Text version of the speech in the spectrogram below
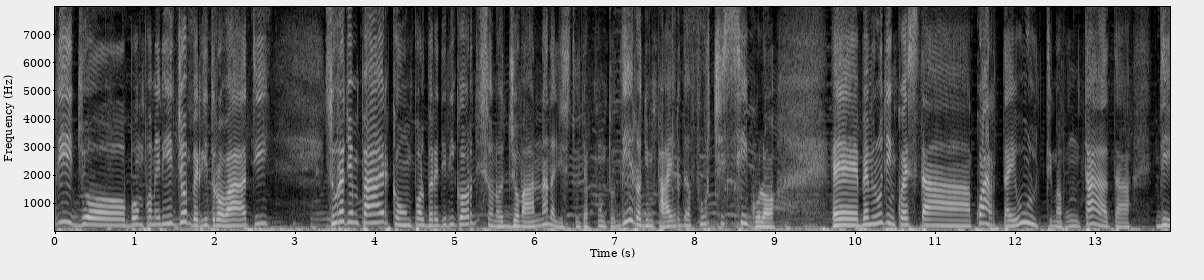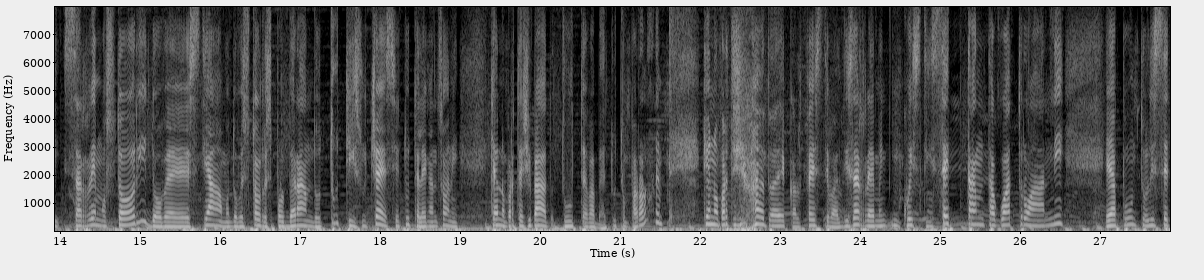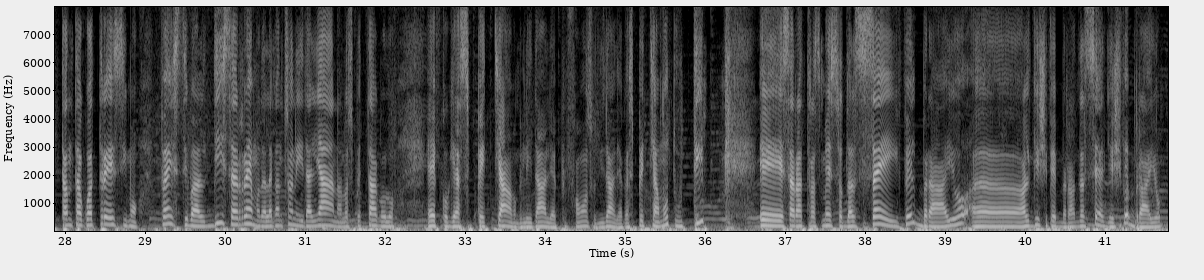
pomeriggio, buon pomeriggio, ben ritrovati. Su Radio Empire con polvere di ricordi sono Giovanna dagli studi appunto di Radio Empire da Furci Siculo. Eh, benvenuti in questa quarta e ultima puntata di Sanremo Story dove stiamo, dove sto rispolverando tutti i successi e tutte le canzoni che hanno partecipato, tutte, vabbè, tutto un parolone, che hanno partecipato ecco, al Festival di Sanremo in questi 74 anni. E appunto il 74esimo Festival di Sanremo della canzone italiana, lo spettacolo ecco, che aspettiamo, che l'Italia è più famoso d'Italia, che aspettiamo tutti. E sarà trasmesso dal 6 febbraio eh, al 10 febbraio, dal 6 al 10 febbraio,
